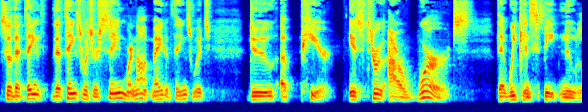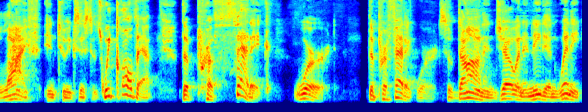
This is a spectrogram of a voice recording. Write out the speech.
So that things, the things which are seen were not made of things which do appear. It's through our words that we can speak new life into existence. We call that the prophetic word, the prophetic word. So Don and Joe and Anita and Winnie,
